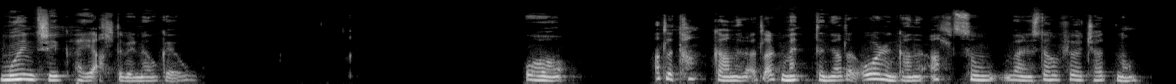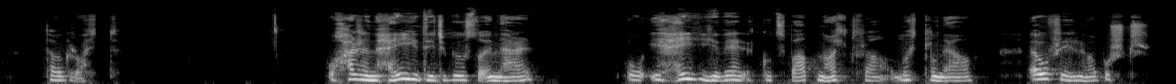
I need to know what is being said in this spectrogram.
mun trygg hei alltid vært noe gøy. Og alle tankene, alle argumentene, alle åringene, alt som var en stor fløy kjøtt noen, det var grøyt. Og herren hei til ikke bostad i mer, og jeg hei vært et godt spaten alt fra Lutlund av, og friheten var bort.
